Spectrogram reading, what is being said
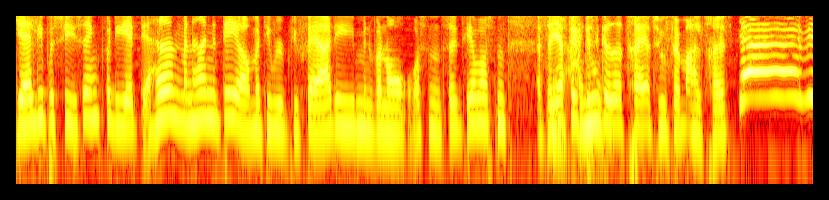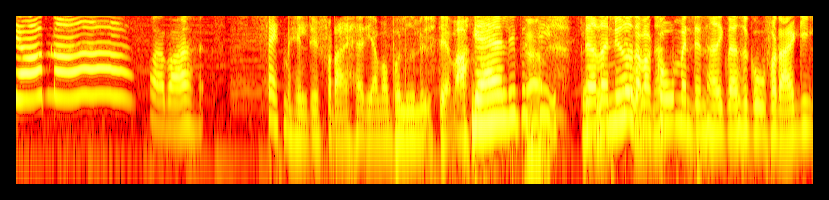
Ja. lige præcis, ikke? Fordi at jeg havde, man havde en idé om, at de ville blive færdige, men hvornår og sådan. Så jeg var sådan... Altså, jeg fik nu- besked af 23.55. Ja, vi åbner! Og jeg bare sat med heldig for dig, at jeg var på lydløs der, var. Ja, lige præcis. Ja. Det havde været en nyhed, der var god, men den havde ikke været så god for dig at give,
